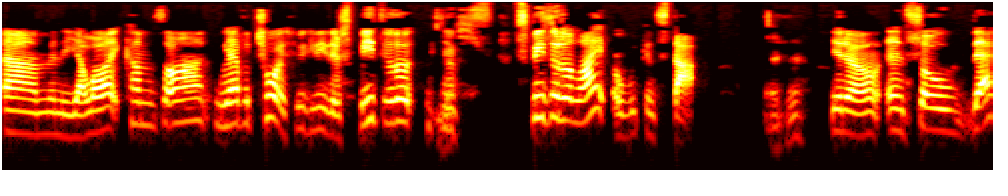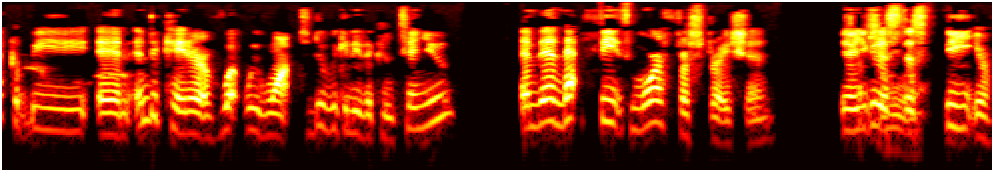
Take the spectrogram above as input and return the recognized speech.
Um, and the yellow light comes on. We have a choice. We can either speed through the yes. speed through the light, or we can stop. Okay. You know, and so that could be an indicator of what we want to do. We could either continue, and then that feeds more frustration. You know, you Absolutely. can just, just feed your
